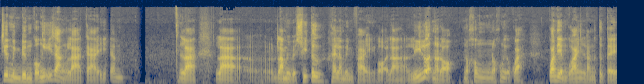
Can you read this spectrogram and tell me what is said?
Chứ mình đừng có nghĩ rằng là cái là là là mình phải suy tư hay là mình phải, gọi là, lý luận nào đó. Nó không nó không hiệu quả. Quan điểm của anh là nó thực tế.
